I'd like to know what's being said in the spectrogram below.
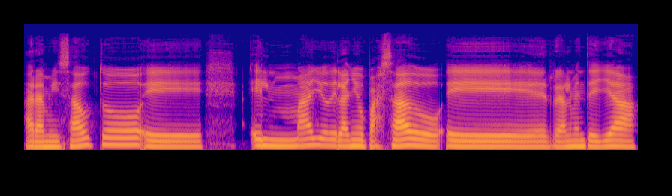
Aramis Auto el mayo del año pasado eh, realmente ya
